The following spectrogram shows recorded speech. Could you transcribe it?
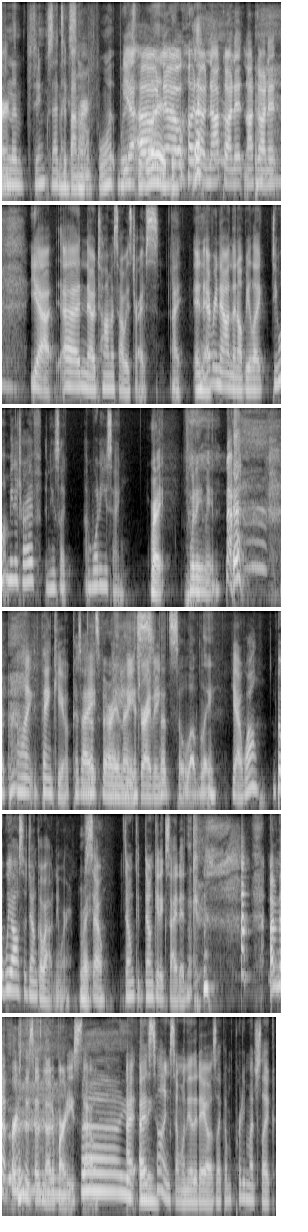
shouldn't have jinxed That's a myself. bummer. What? Where's yeah. the wood? Oh no. Oh no. Knock on it. Knock on it. Yeah. Uh, no. Thomas always drives. I and every now and then I'll be like, "Do you want me to drive?" And he's like, "Uh, "What are you saying?" Right. What do you mean? I'm like, "Thank you," because I That's very I nice. hate driving. That's so lovely. yeah. Well, but we also don't go out anywhere. Right. So don't get don't get excited. I'm that person that says no to parties. So you're I, I was telling someone the other day, I was like, I'm pretty much like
